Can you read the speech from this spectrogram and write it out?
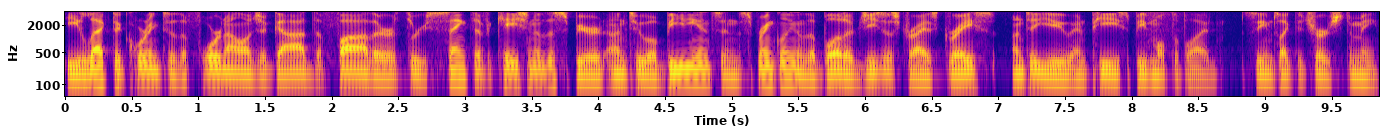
elect according to the foreknowledge of God the Father through sanctification of the Spirit unto obedience and sprinkling of the blood of Jesus Christ, grace unto you and peace be multiplied. Seems like the church to me.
